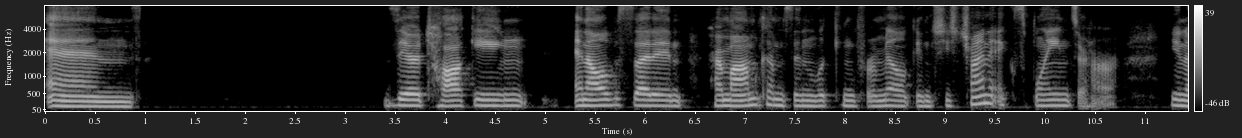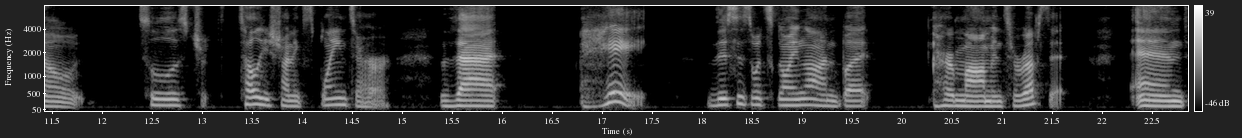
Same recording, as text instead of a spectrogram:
and they're talking and all of a sudden her mom comes in looking for milk and she's trying to explain to her, you know, Tallulah's tr- Tully's trying to explain to her that, hey, this is what's going on, but her mom interrupts it. And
